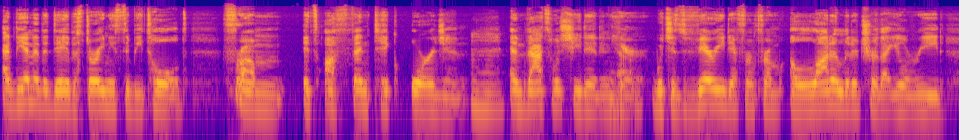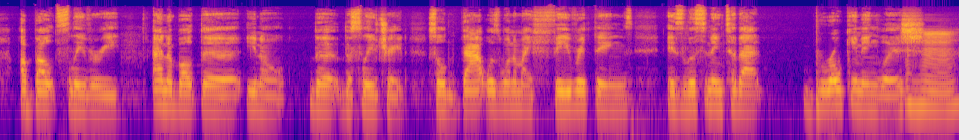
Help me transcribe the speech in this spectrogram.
At the end of the day, the story needs to be told from its authentic origin. Mm-hmm. And that's what she did in yeah. here, which is very different from a lot of literature that you'll read about slavery and about the, you know, the the slave trade. So that was one of my favorite things is listening to that broken English, mm-hmm.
